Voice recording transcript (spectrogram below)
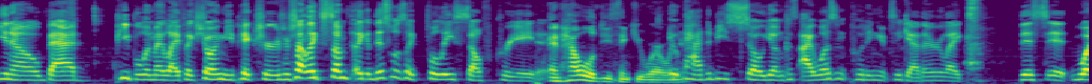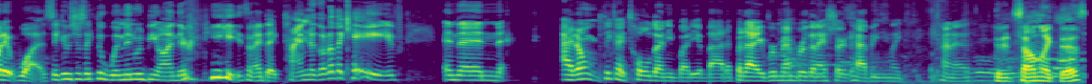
you know bad people in my life like showing me pictures or something like something like this was like fully self created. And how old do you think you were when It you had to be so young because I wasn't putting it together like this is what it was. Like it was just like the women would be on their knees and I'd be like, time to go to the cave. And then I don't think I told anybody about it, but I remember then I started having like kind of Did it sound like this?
